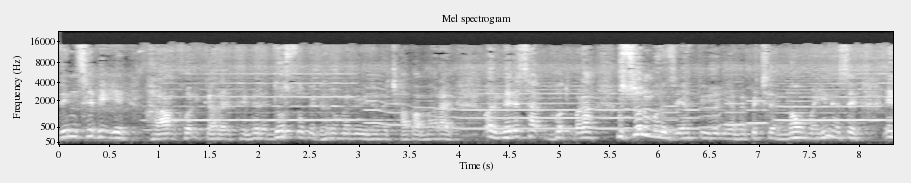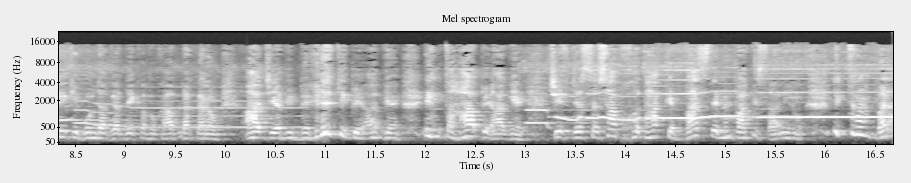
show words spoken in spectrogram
दिन से भी ये कर रहे थे। मेरे दोस्तों के घरों में भी इन्होंने छापा मारा है। और मेरे साथ बहुत बड़ा जुल्म और ज्यादती हुई है। मैं पिछले नौ महीने से इनकी गुंडागर्दी का मुकाबला कर रहा हूँ। आज ये अभी बेगैरती पे आ गए इंतहा पे आ गए चीफ जस्टिस साहब, खुदा के वास्ते मैं पाकिस्तानी हूँ। इतना बड़ा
